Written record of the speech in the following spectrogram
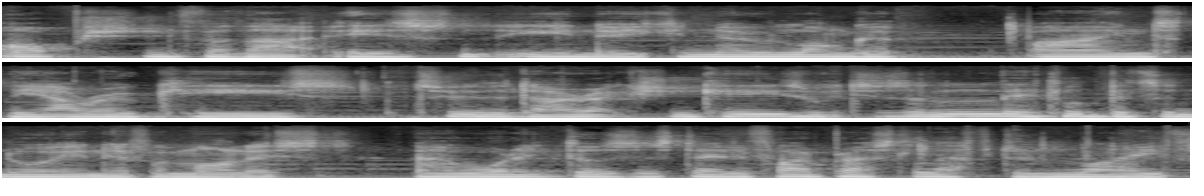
option for that is, you know, you can no longer bind the arrow keys to the direction keys, which is a little bit annoying if I'm honest. And what it does instead, if I press left and right,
